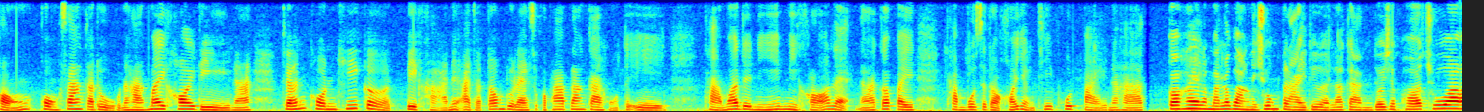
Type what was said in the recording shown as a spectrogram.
ของโครงสร้างกระดูกนะคะ ไม่ค่อยดีนะฉะนั้นคนที่เกิดปีขาเนี่ยอาจจะต้องดูแลสุขภาพร่างกายของตัวเอง ถามว่าเดือนนี้มีเคราะห์แหละนะก็ไปทำบุญสะดอกเคราะห์อย่างที่พูดไปนะคะ ก็ให้ระมัดระวังในช่วงปลายเดือนแล้วกัน โดยเฉพาะช่วง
